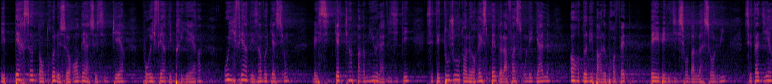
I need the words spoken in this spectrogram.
et personne d'entre eux ne se rendait à ce cimetière pour y faire des prières ou y faire des invocations, mais si quelqu'un parmi eux l'a visité, c'était toujours dans le respect de la façon légale ordonnée par le prophète, paix et bénédiction d'Allah sur lui, c'est-à-dire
